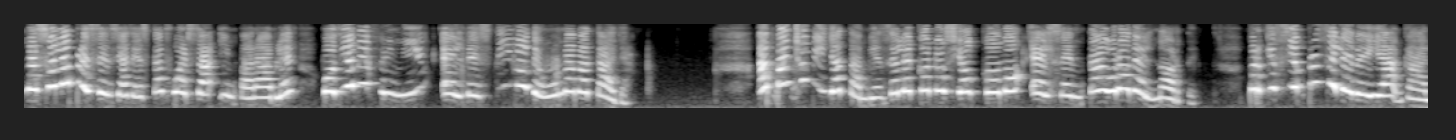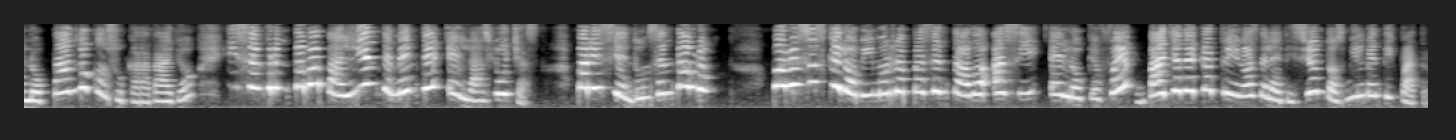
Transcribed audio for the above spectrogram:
La sola presencia de esta fuerza imparable podía definir el destino de una batalla. A Pancho Villa también se le conoció como el Centauro del Norte, porque siempre se le veía galopando con su caballo y se enfrentaba valientemente en las luchas, pareciendo un centauro. Por eso es que lo vimos representado así en lo que fue Valle de Catrinas de la edición 2024.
